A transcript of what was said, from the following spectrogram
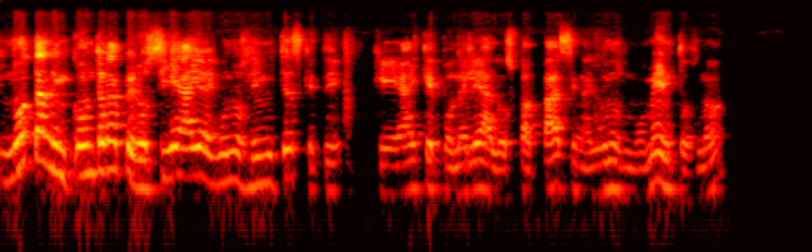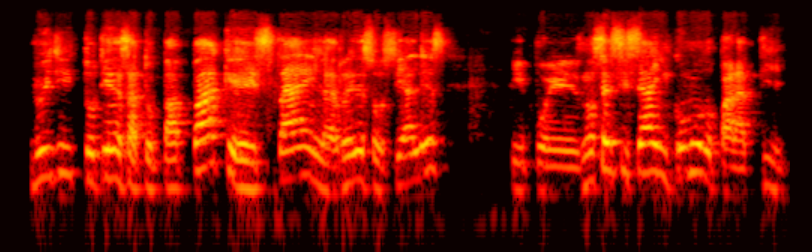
no tan en contra, pero sí hay algunos límites que, te, que hay que ponerle a los papás en algunos momentos, ¿no? Luigi, tú tienes a tu papá que está en las redes sociales y pues no sé si sea incómodo para ti.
